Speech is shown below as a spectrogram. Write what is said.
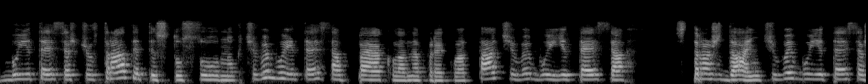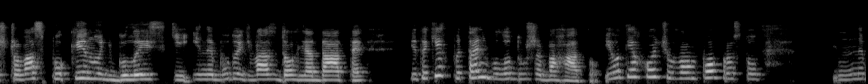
боїтеся, що втратите стосунок? Чи ви боїтеся пекла, наприклад, та? чи ви боїтеся страждань? Чи ви боїтеся, що вас покинуть близькі і не будуть вас доглядати? І таких питань було дуже багато. І от я хочу вам попросту не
